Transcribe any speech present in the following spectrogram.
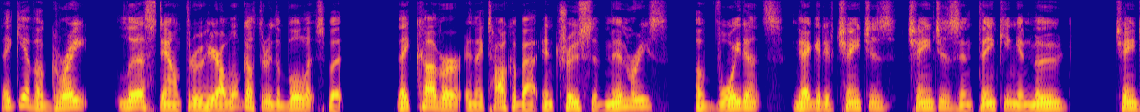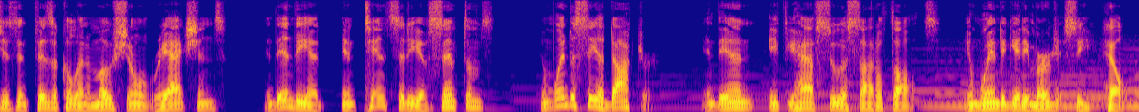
They give a great list down through here. I won't go through the bullets, but they cover and they talk about intrusive memories, avoidance, negative changes, changes in thinking and mood, changes in physical and emotional reactions, and then the uh, intensity of symptoms, and when to see a doctor, and then if you have suicidal thoughts, and when to get emergency help.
